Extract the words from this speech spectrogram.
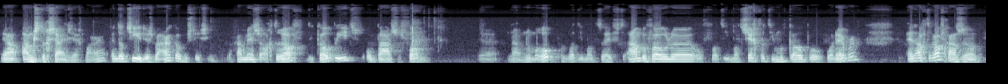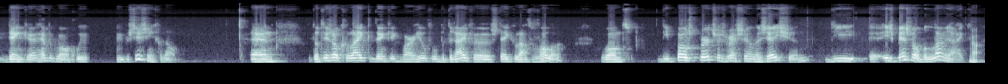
ja, angstig zijn, zeg maar. En dat zie je dus bij aankoopbeslissingen. Dan gaan mensen achteraf, die kopen iets op basis van, nou noem maar op, wat iemand heeft aanbevolen of wat iemand zegt dat hij moet kopen of whatever. En achteraf gaan ze dan denken, heb ik wel een goede beslissing genomen? En dat is ook gelijk, denk ik, waar heel veel bedrijven steken laten vallen. Want die post-purchase rationalization, die uh, is best wel belangrijk. Ja.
